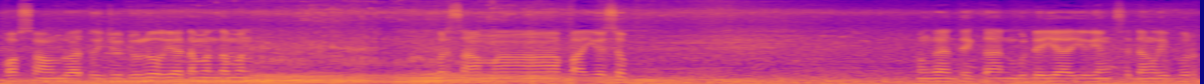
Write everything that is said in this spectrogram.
027 dulu ya teman-teman bersama Pak Yusuf menggantikan budaya Ayu yang sedang libur.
